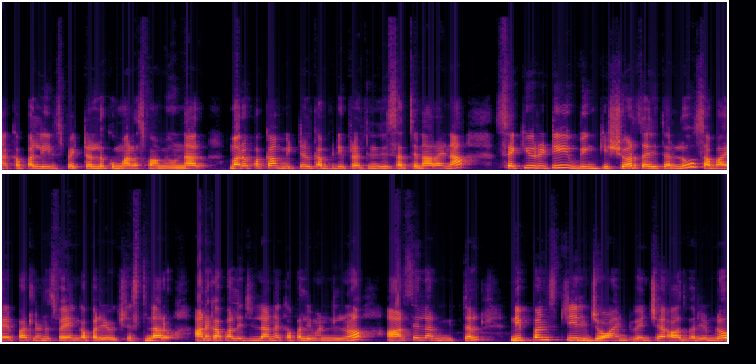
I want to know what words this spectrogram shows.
నక్కపల్లి ఇన్స్పెక్టర్లు కుమారస్వామి ఉన్నారు. మరోపక్క మిట్టల్ కంపెనీ ప్రతినిధి సత్యనారాయణ సెక్యూరిటీ వింగ్ కిషోర్ తదితరులు సభ ఏర్పాట్లను స్వయంగా పర్యవేక్షిస్తున్నారు. అనకాపల్లి జిల్లా నక్కపల్లి మండలంలో Arcelor Mittal Nippon steel joint venture ఆధ్వర్యంలో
